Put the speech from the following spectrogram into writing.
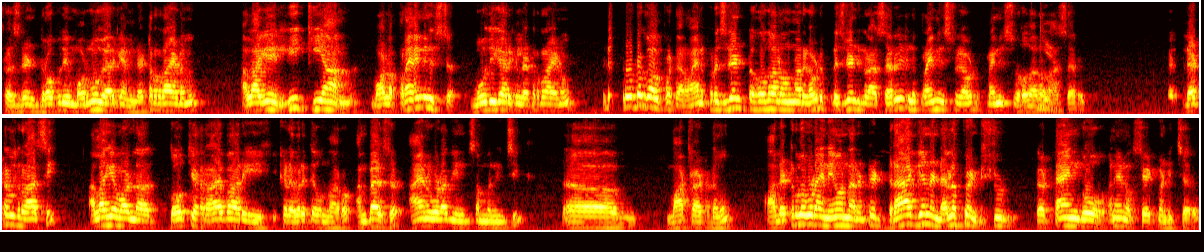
ప్రెసిడెంట్ ద్రౌపది ముర్ము గారికి ఆయన లెటర్ రాయడము అలాగే లీ కియాన్ వాళ్ళ ప్రైమ్ మినిస్టర్ మోదీ గారికి లెటర్ రాయడం అంటే ప్రోటోకాల్ ప్రకారం ఆయన ప్రెసిడెంట్ హోదాలో ఉన్నారు కాబట్టి ప్రెసిడెంట్ రాశారు ఈయన ప్రైమ్ మినిస్టర్ కాబట్టి ప్రైమ్ మినిస్టర్ హోదాలో. రాశారు. లెటర్లు రాసి అలాగే వాళ్ళ దౌత్య రాయబారి ఇక్కడ ఎవరైతే ఉన్నారో అంబాసిడర్ ఆయన కూడా దీనికి సంబంధించి ఆ, మాట్లాడడము. ఆ లెటర్లో కూడా ఆయన ఏమన్నారంటే dragon and elephant should tango అని ఒక స్టేట్మెంట్ ఇచ్చారు.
